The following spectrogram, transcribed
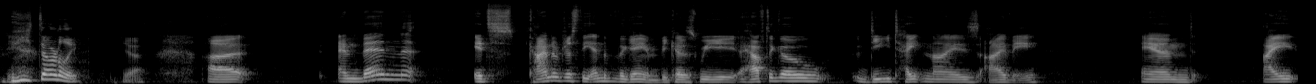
totally. Yeah. Uh, and then it's kind of just the end of the game because we have to go de-titanize Ivy. And I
